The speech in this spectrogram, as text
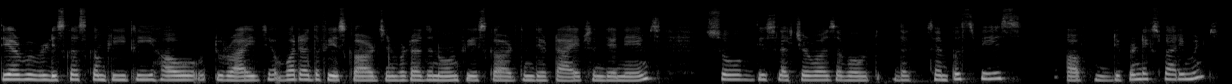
there we will discuss completely how to write what are the face cards and what are the non-face cards and their types and their names so this lecture was about the sample space of different experiments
